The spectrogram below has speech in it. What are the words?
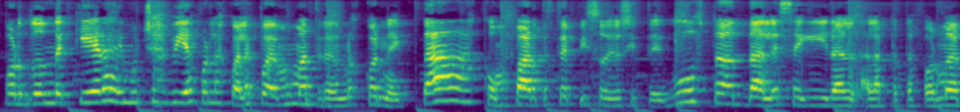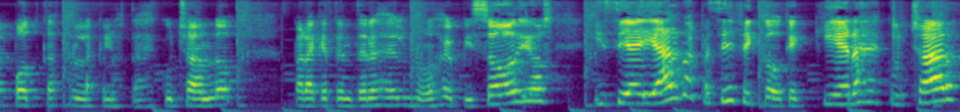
por donde quieras, hay muchas vías por las cuales podemos mantenernos conectadas. Comparte este episodio si te gusta, dale seguir a, la plataforma de podcast por la que lo estás escuchando para que te enteres de los nuevos episodios. Y si hay algo específico que quieras escuchar,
